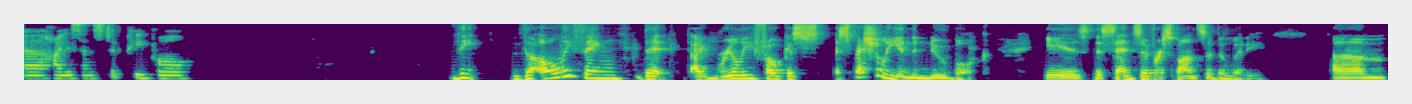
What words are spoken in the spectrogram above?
uh, highly sensitive people? The the only thing that i really focus especially in the new book is the sense of responsibility. Um,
